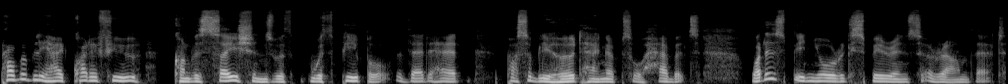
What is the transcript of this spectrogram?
probably had quite a few conversations with, with people that had possibly hurt hangups or habits. What has been your experience around that?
